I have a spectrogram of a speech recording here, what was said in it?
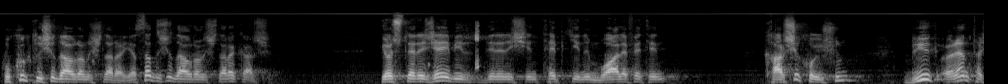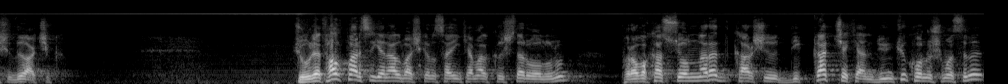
hukuk dışı davranışlara, yasa dışı davranışlara karşı göstereceği bir direnişin, tepkinin, muhalefetin, karşı koyuşun büyük önem taşıdığı açık. Cumhuriyet Halk Partisi Genel Başkanı Sayın Kemal Kılıçdaroğlu'nun provokasyonlara karşı dikkat çeken dünkü konuşmasını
